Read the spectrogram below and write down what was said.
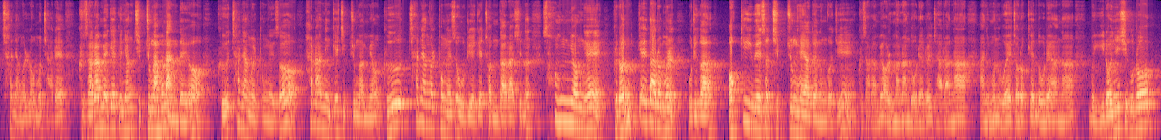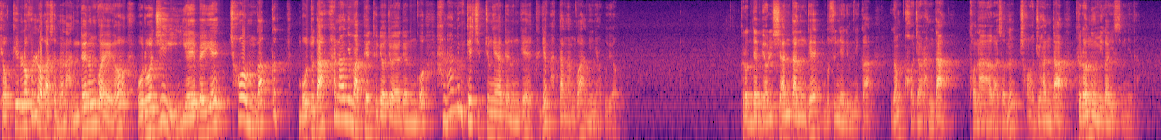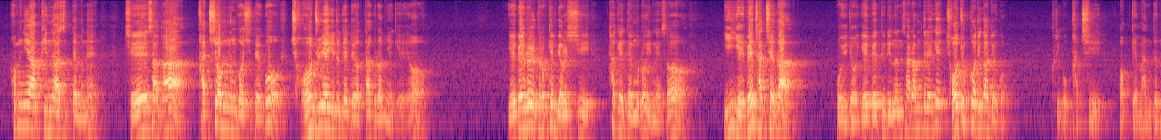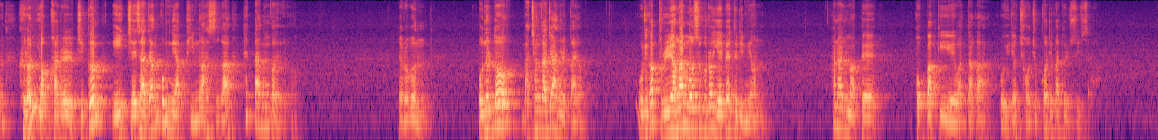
찬양을 너무 잘해. 그 사람에게 그냥 집중하면 안 돼요. 그 찬양을 통해서 하나님께 집중하며 그 찬양을 통해서 우리에게 전달하시는 성령의 그런 깨달음을 우리가 얻기 위해서 집중해야 되는 거지. 그 사람이 얼마나 노래를 잘하나, 아니면 왜 저렇게 노래하나, 뭐 이런 식으로 곁길로 흘러가서는 안 되는 거예요. 오로지 이 예배의 처음과 끝, 모두 다 하나님 앞에 드려져야 되는 거, 하나님께 집중해야 되는 게 그게 마땅한 거 아니냐고요. 그런데 멸시한다는 게 무슨 얘기입니까? 이건 거절한다. 더 나아가서는 저주한다. 그런 의미가 있습니다. 홈리아 비느아스 때문에 제사가 가치 없는 것이 되고 저주에 이르게 되었다. 그런 얘기예요. 예배를 그렇게 멸시 하게 됨으로 인해서 이 예배 자체가 오히려 예배 드리는 사람들에게 저주거리가 되고 그리고 가치 없게 만드는 그런 역할을 지금 이 제사장 홈리아 비느하스가 했다는 거예요. 여러분, 오늘도 마찬가지 아닐까요? 우리가 불량한 모습으로 예배 드리면 하나님 앞에 복 받기 위해 왔다가 오히려 저주거리가 될 수 있어요.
